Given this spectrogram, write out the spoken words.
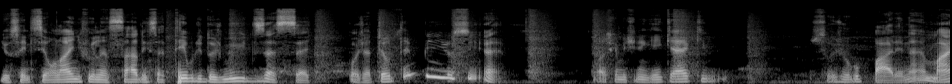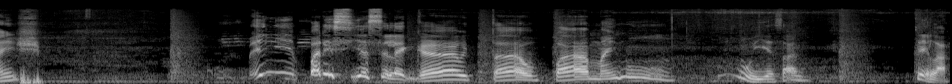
E o CNC Online foi lançado em setembro de 2017. Pô, já tem um tempinho assim, é. Logicamente ninguém quer que o seu jogo pare, né? Mas ele parecia ser legal e tal, pá, mas não não ia, sabe? Sei lá.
